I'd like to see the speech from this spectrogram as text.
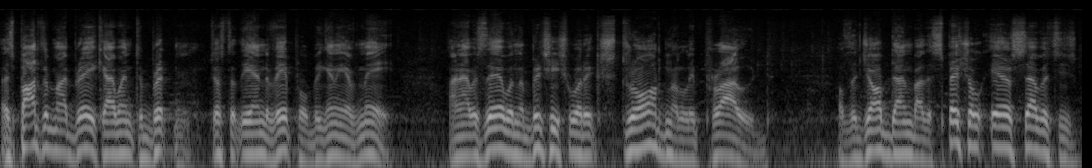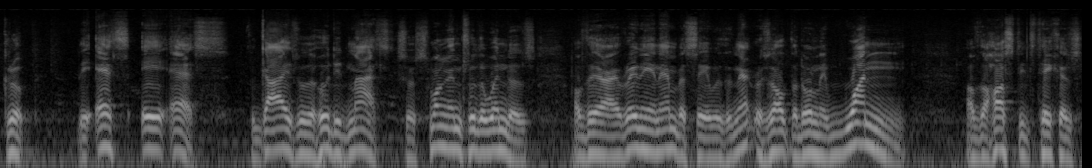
As part of my break, I went to Britain just at the end of April, beginning of May. And I was there when the British were extraordinarily proud of the job done by the Special Air Services Group, the SAS, the guys with the hooded masks who swung in through the windows of the Iranian embassy with the net result that only one of the hostage takers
